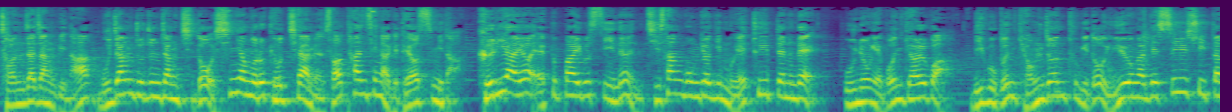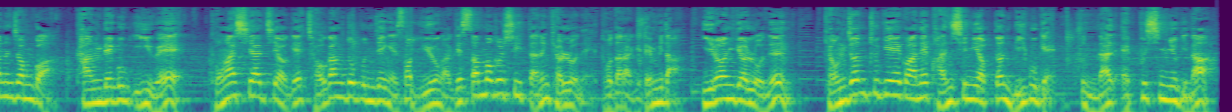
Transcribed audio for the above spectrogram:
전자장비나 무장조준 장치도 신형으로 교체하면서 탄생하게 되었습니다. 그리하여 F5C는 지상 공격 임무에 투입되는데 운용해본 결과 미국은 경전 투기도 유용하게 쓰일 수 있다는 점과 강대국 이외에 동아시아 지역의 저강도 분쟁에서 유용하게 써먹을 수 있다는 결론에 도달하게 됩니다. 이런 결론은 경전 투기에 관해 관심이 없던 미국의 훗날 F-16이나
